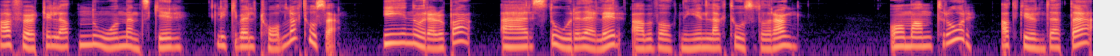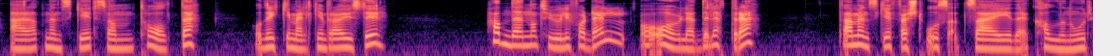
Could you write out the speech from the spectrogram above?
har ført til at noen mennesker likevel tåler laktose. I Nord-Europa er store deler av befolkningen laktosetolerant, og man tror at grunnen til dette er at mennesker som tålte å drikke melken fra husdyr, hadde en naturlig fordel og overlevde lettere da mennesket først bosatte seg i det kalde nord,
